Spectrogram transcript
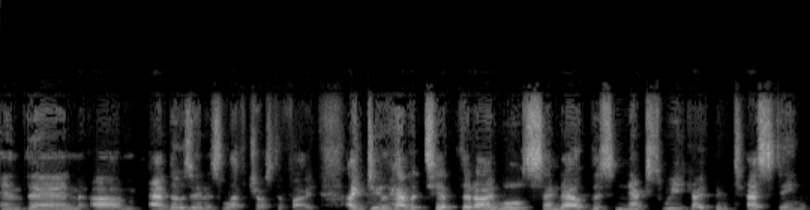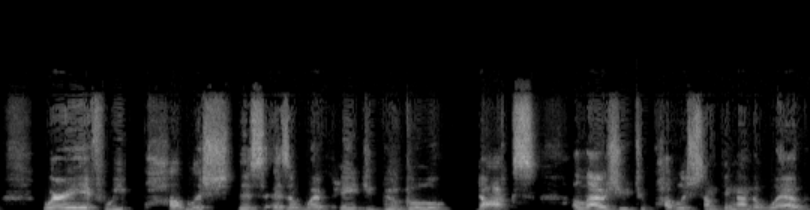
and then um, add those in as left justified. I do have a tip that I will send out this next week. I've been testing where if we publish this as a web page, Google Docs allows you to publish something on the web.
